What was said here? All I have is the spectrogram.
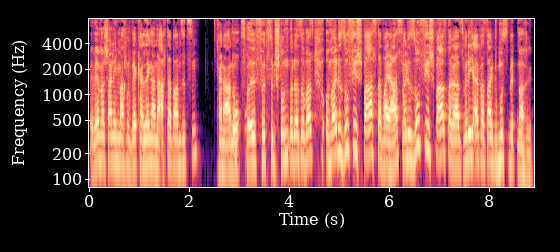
Wir werden wahrscheinlich machen, wer kann länger an der Achterbahn sitzen? Keine Ahnung, Oh. 12, 14 Stunden oder sowas. Und weil du so viel Spaß dabei hast, weil du so viel Spaß dabei hast, würde ich einfach sagen, du musst mitmachen.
